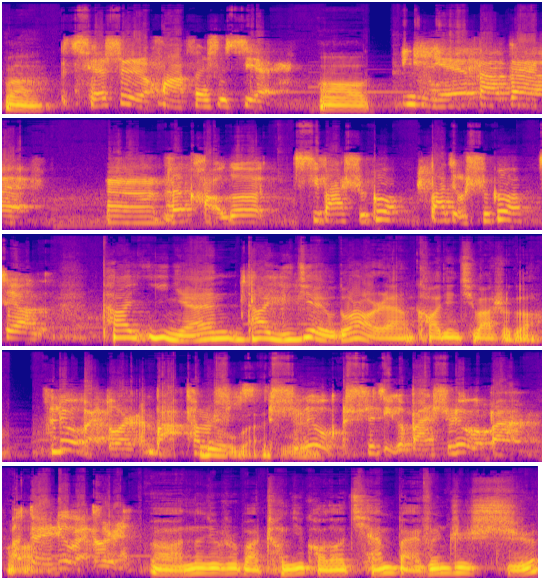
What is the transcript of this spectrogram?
嗯，全市划分数线，哦，一年大概，嗯，能考个七八十个，八九十个这样子。他一年，他一届有多少人考进七八十个？六百多人吧，他们十六十几个班，十六个班，啊，对，六百多人。啊，那就是把成绩考到前百分之十，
